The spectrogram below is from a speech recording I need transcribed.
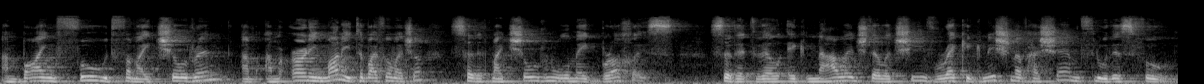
I'm buying food for my children. I'm, I'm earning money to buy food for my children so that my children will make brachas, so that they'll acknowledge, they'll achieve recognition of Hashem through this food.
